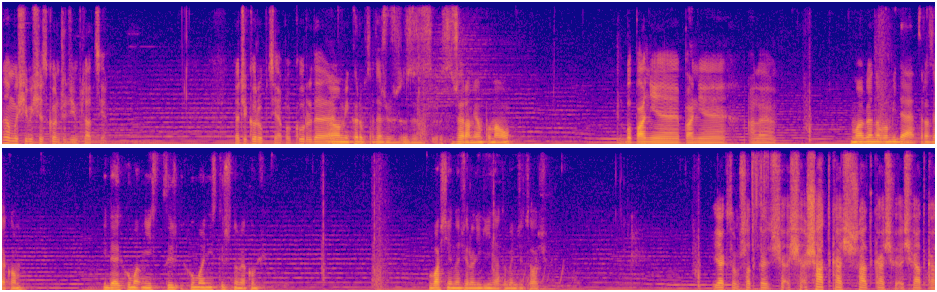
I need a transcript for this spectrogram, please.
No, musi mi się skończyć inflacja. Znaczy korupcja, bo kurde... No mi korupcja też już zżeram ją pomału. Bo panie, panie, ale... Mogę nową ideę. Teraz jaką? Ideę humanisty humanistyczną jakąś. Właśnie jedność religijna to będzie coś. Jak są szatka, szatka, szatka, świ- świadka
